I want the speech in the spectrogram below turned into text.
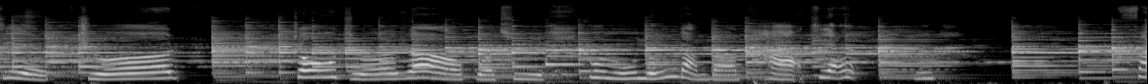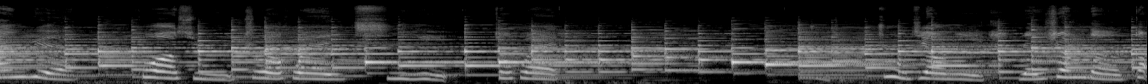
劲折周折绕过去。不如勇敢地爬尖，嗯，翻越，或许这会起，这会铸就你人生的高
